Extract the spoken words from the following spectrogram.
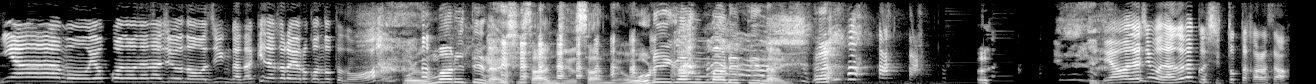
いやーもう横の70のおじんが泣きながら喜んどったぞうん、俺生まれてないし33年俺が生まれてないしいや私もなんとなく知っとったからさ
